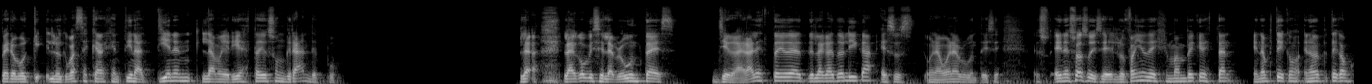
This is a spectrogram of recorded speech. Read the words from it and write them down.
Pero porque lo que pasa es que en Argentina tienen, la mayoría de estadios son grandes, pues. La, la copia dice, la pregunta es, ¿llegará al estadio de, la Católica? Eso es una buena pregunta. Dice, en eso dice, los baños de Germán Becker están en, en,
